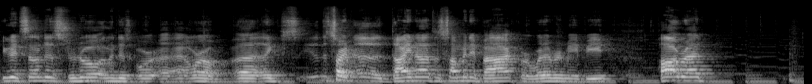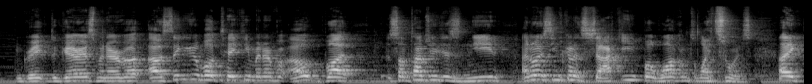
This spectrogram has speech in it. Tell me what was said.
you can send this Strudo and then just or uh, or uh, like sorry uh, Dyna to summon it back or whatever it may be. Hot Red, great Dugares Minerva. I was thinking about taking Minerva out, but sometimes you just need. I know it seems kind of sacky, but welcome to Lightsworns. Like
